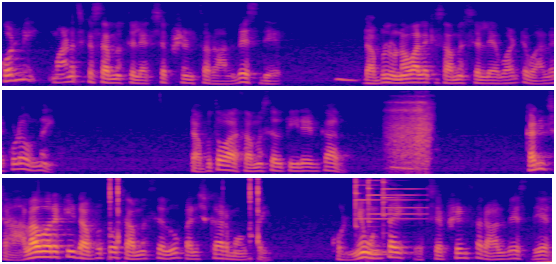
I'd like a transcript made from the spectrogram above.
కొన్ని మానసిక సమస్యలు ఎక్సెప్షన్స్ ఆర్ ఆల్వేస్ దేర్ డబ్బులు ఉన్న వాళ్ళకి సమస్యలు లేవా అంటే వాళ్ళకి కూడా ఉన్నాయి. డబ్బుతో ఆ సమస్యలు తీరేవి కాదు. కానీ చాలా వరకు డబ్బుతో సమస్యలు పరిష్కారం అవుతాయి. కొన్ని ఉంటాయి. Exceptions are always there.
